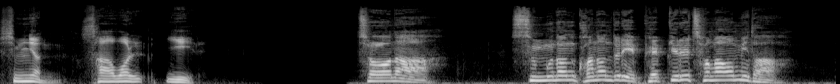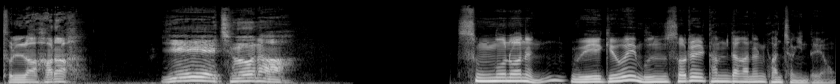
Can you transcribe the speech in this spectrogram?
10년 4월 2일 전하, 승문원 관원들이 뵙기를 청하옵니다. 들라하라. 예, 전하. 승문원은 외교의 문서를 담당하는 관청인데요.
